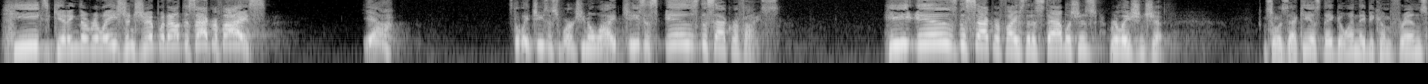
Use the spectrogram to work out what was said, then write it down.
He's getting the relationship without the sacrifice. Yeah. It's the way Jesus works. You know why? Jesus is the sacrifice. He is the sacrifice that establishes relationship. So as Zacchaeus, they go in, they become friends.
